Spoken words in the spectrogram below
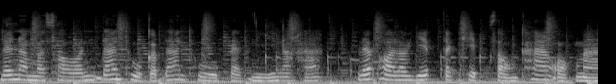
และนำมาซ้อนด้านถูกกับด้านถูกแบบนี้นะคะ และพอเราเย็บตะเข็บสองข้างออกมา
